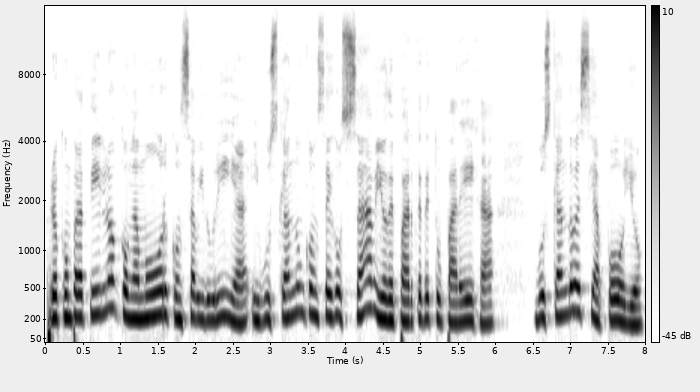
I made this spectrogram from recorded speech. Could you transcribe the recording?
Pero compartirlo con amor, con sabiduría y buscando un consejo sabio de parte de tu pareja, buscando ese apoyo.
